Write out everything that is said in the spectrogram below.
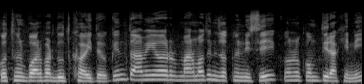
কতক্ষণ পর পর দুধ খাওয়াইতো। কিন্তু আমি ওর মার মতনই যত্ন নিছি, কোনো কমতি রাখিনি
